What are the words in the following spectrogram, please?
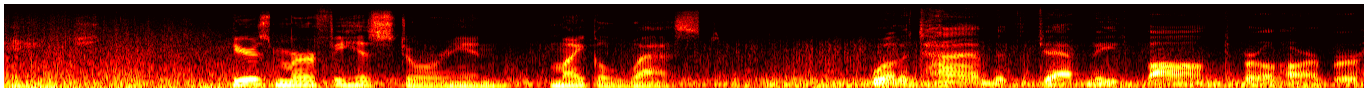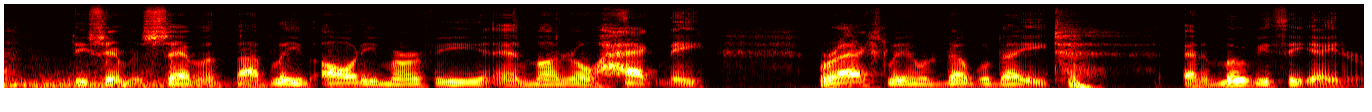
changed. Here's Murphy historian Michael West. Well, the time that the Japanese bombed Pearl Harbor, December 7th, I believe Audie Murphy and Monroe Hackney were actually on a double date at a movie theater.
